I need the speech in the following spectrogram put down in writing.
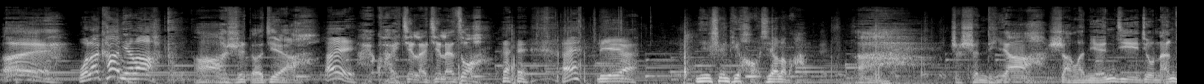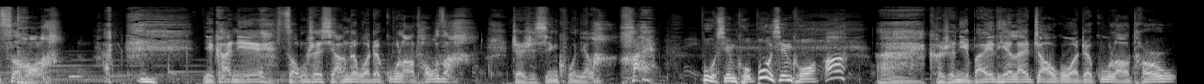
哎，我来看您了。啊，是德健啊！哎，快进来，进来坐。嘿嘿，哎，李爷爷，您身体好些了吧？啊。这身体呀，上了年纪就难伺候了。嗨，你看你总是想着我这孤老头子，真是辛苦你了。嗨，不辛苦不辛苦啊！哎，可是你白天来照顾我这孤老头，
